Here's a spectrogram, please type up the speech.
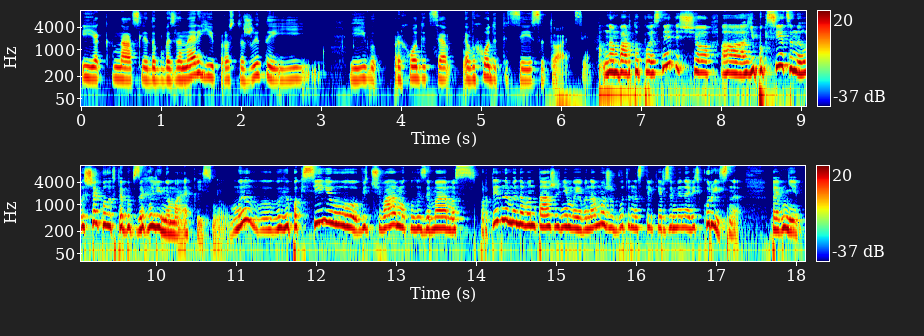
і як наслідок без енергії просто жити і їй приходиться виходити з цієї ситуації. Нам варто пояснити, що а, гіпоксія це не лише коли в тебе взагалі немає кисню. Ми в гіпоксію відчуваємо, коли займаємось спортивними навантаженнями, і вона може бути наскільки я розумію, навіть корисна певні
